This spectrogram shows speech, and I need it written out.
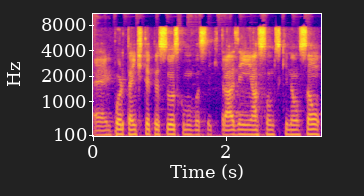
é importante ter pessoas como você que trazem assuntos que não são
